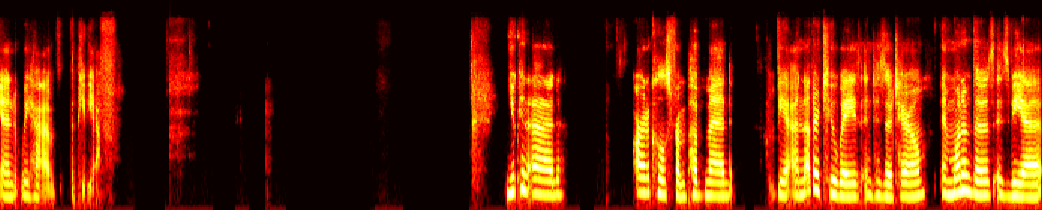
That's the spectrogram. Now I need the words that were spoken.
and we have the PDF. You can add articles from PubMed via another two ways into Zotero, and one of those is via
